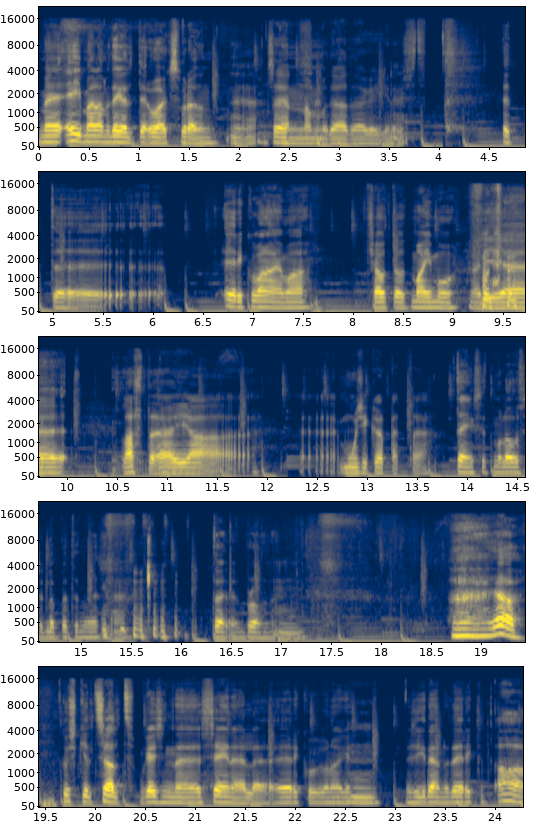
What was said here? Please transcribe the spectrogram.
Me, ei, me oleme tegelikult eluaeg sõbrad olnud. Yeah.. see on ammu teada kõigile vist. Et äh, Eeriku vanaema, shout out Maimu, oli äh, lasteaia äh, muusikaõpetaja. Thanks, et mu lauseid lõpetad mees tõeline bro mm.. Äh, jaa, kuskilt sealt, ma käisin äh, seenel Eerikuga kunagi mm., isegi teadnud Eerikut, aa,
